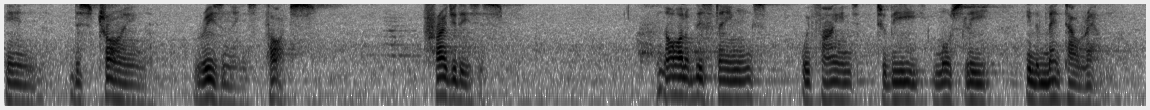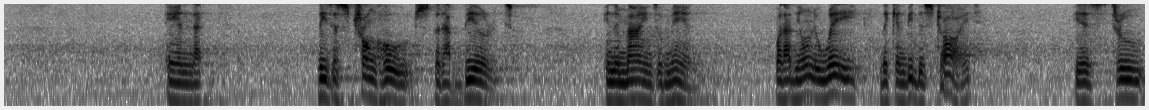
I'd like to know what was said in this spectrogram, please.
in destroying reasonings, thoughts, prejudices. And all of these things we find to be mostly in the mental realm. And that these are strongholds that are built in the minds of men. But that the only way they can be destroyed is through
